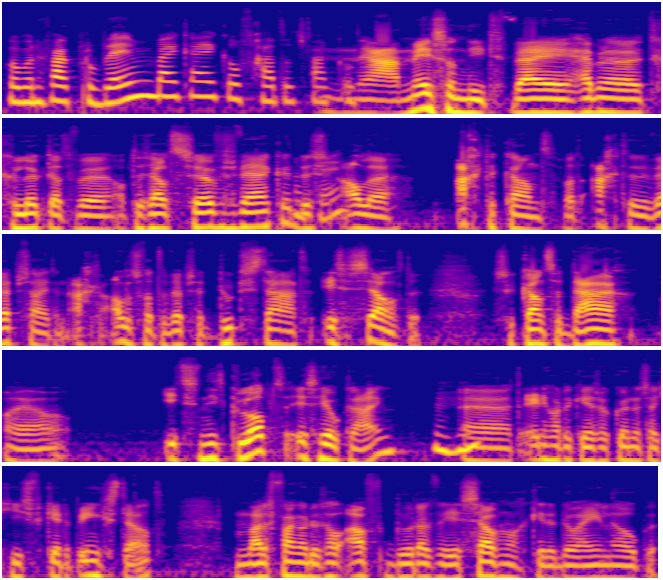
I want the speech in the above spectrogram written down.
Komen er vaak problemen bij kijken of gaat het vaak ook? Ja, meestal niet. Wij hebben het geluk dat we op dezelfde servers werken. Dus alle achterkant, wat achter de website en achter alles wat de website doet staat, is hetzelfde. Dus de kans dat daar uh, iets niet klopt, is heel klein. Mm het enige wat een keer zou kunnen is dat je iets verkeerd hebt ingesteld. Maar dat vangen we dus al af doordat we jezelf nog een keer er doorheen lopen.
